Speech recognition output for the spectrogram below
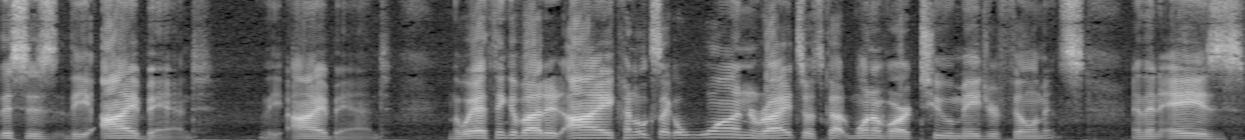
This is the I band. The I band. And the way I think about it, I kind of looks like a 1, right? So it's got one of our two major filaments. And then A is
